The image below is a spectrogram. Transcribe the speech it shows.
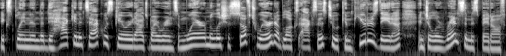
explaining that the hacking attack was carried out by ransomware, malicious software that blocks access to a computer's data until a ransom is paid off.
